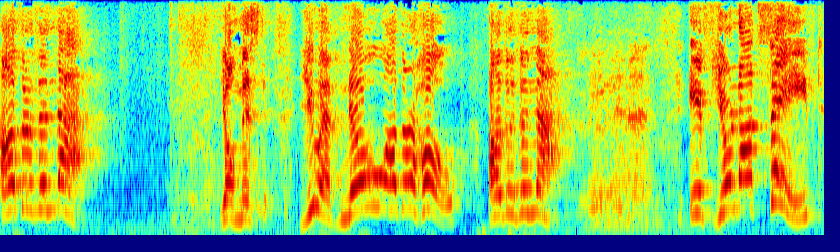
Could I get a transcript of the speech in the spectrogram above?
other than that. Y'all missed it. You have no other hope other than that. Amen. If you're not saved,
